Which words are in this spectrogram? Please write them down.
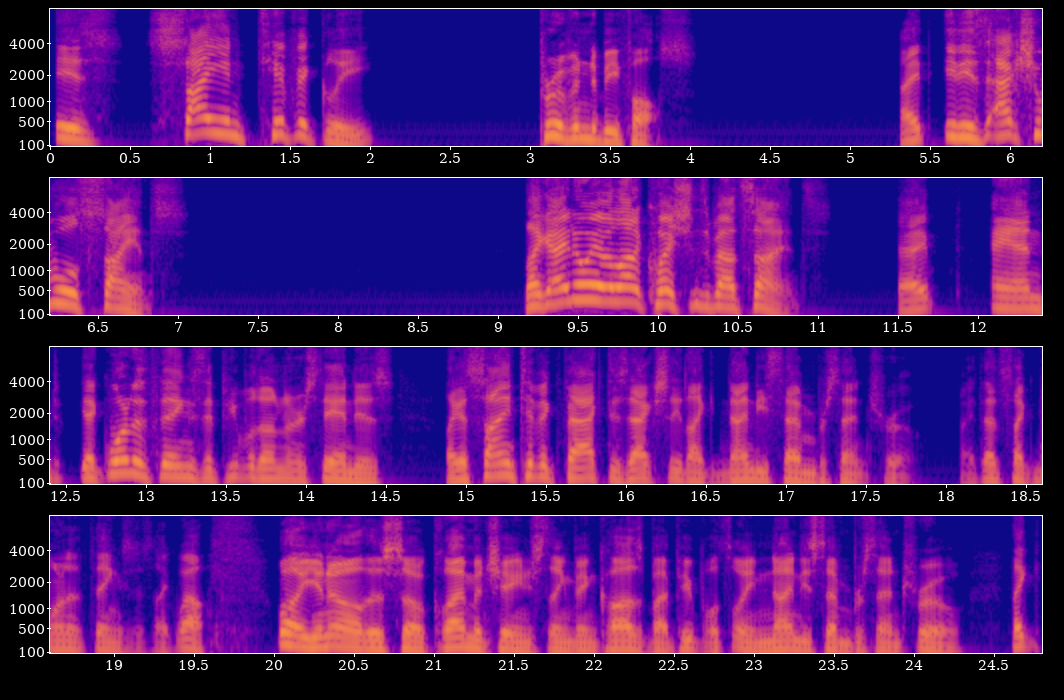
is scientifically proven to be false. Right? It is actual science. Like I know we have a lot of questions about science, okay? And like one of the things that people don't understand is like a scientific fact is actually like 97% true. Right? That's like one of the things. It's like, well, well, you know, this so climate change thing being caused by people, it's only 97% true. Like,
